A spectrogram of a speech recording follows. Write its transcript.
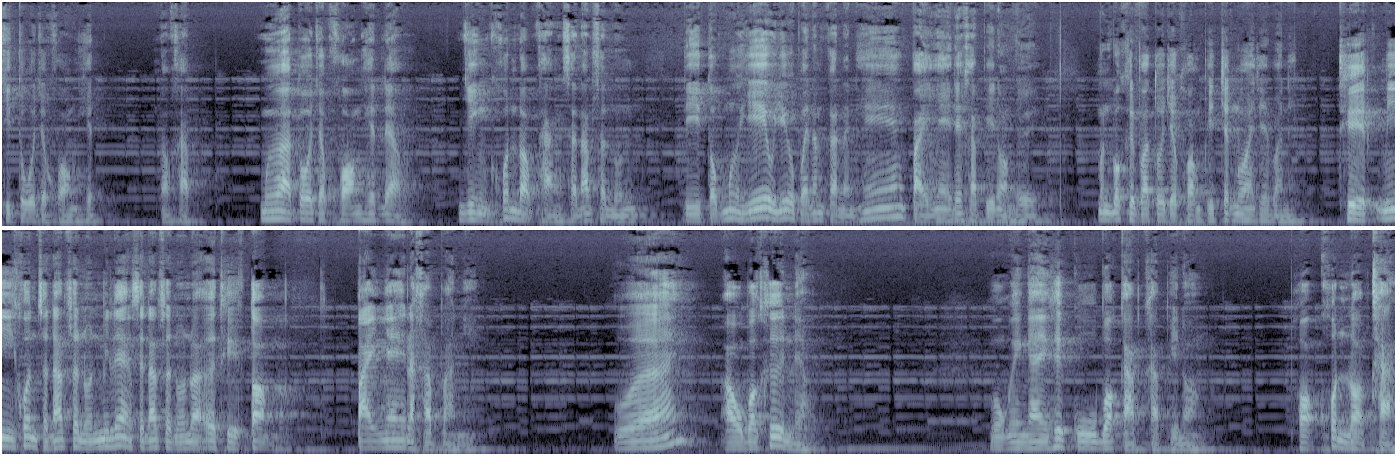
ที่ตัวเจ้าของเฮ็ด นะครับ เมื่อตัวเจ้าของเฮ็ดแล้ว ยิ่งคนรอบข้างสนับสนุน ดีตบมือยิ้วยิ้วไปนํกันนั่นแฮงไปใหญ่เด้ครับ พี่น้องเอ้ยมันบ่คิดว่าตัวเจ้าของผิดจักหน่อยเด้บัดนี้ถูกมีคนสนับสนุนมีแรงสนับสนุนว่าเออถูกต้องไปไงล่ะครับป่านนี้เว้ยเอาบ่ขึ้นแล้ววงไงายๆคือกูบ่กลับครับพี่น้อง เพราะคนรอบข้าง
